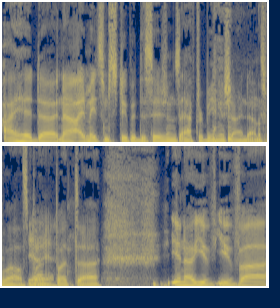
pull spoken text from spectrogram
I had uh, no, I made some stupid decisions after being in Shinedown as well. Yeah, but yeah. but uh, you know, you've you've uh,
